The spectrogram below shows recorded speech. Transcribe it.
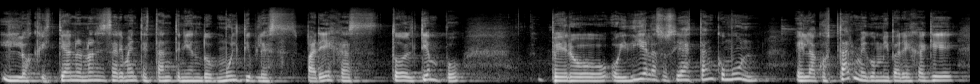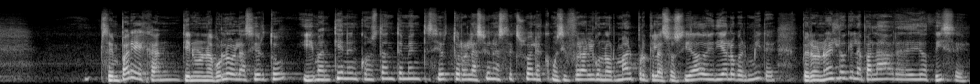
los cristianos no necesariamente están teniendo múltiples parejas todo el tiempo, pero hoy día la sociedad es tan común el acostarme con mi pareja que se emparejan, tienen una polola, ¿cierto? Y mantienen constantemente ciertas relaciones sexuales como si fuera algo normal porque la sociedad hoy día lo permite. Pero no es lo que la palabra de Dios dice.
